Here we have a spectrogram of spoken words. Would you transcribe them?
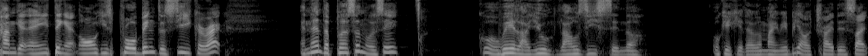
can't get anything at all. He's probing to see, correct? And then the person will say, Go away, lah, you lousy sinner. Okay, okay, never mind. Maybe I'll try this side.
